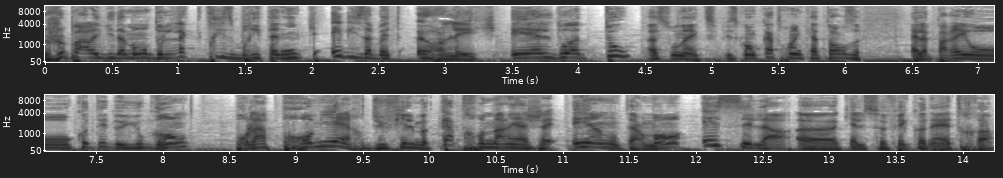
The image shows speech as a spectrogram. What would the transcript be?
Je parle évidemment de l'actrice britannique Elizabeth Hurley. Et elle doit tout à son ex, puisqu'en 94, elle apparaît aux côtés de Hugh Grant pour la première du film Quatre mariages et un enterrement. Et c'est là euh, qu'elle se fait connaître.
